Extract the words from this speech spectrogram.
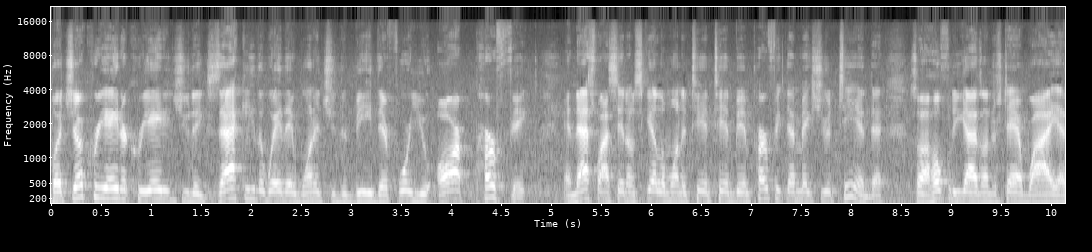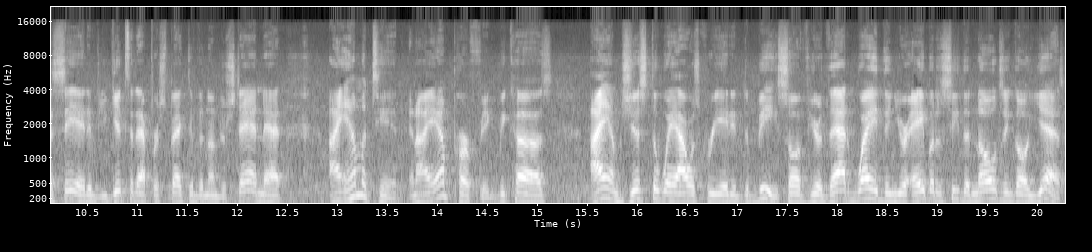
But your creator created you exactly the way they wanted you to be. Therefore, you are perfect. And that's why I said on a scale of 1 to 10, 10 being perfect, that makes you a 10. That, so hopefully you guys understand why I said if you get to that perspective and understand that, I am a 10 and I am perfect because I am just the way I was created to be. So if you're that way, then you're able to see the nodes and go, yes.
